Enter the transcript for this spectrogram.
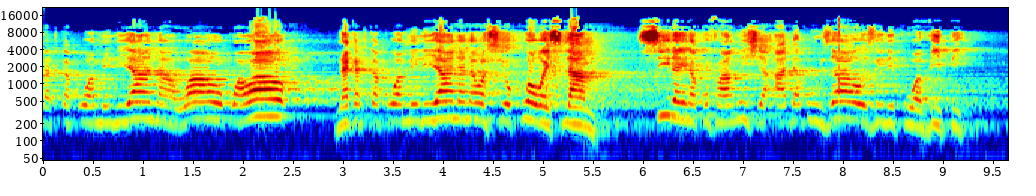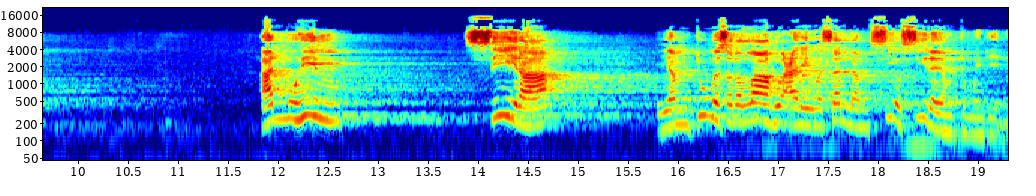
katika kuamiliana wao kwa wao na katika kuamiliana na wasiokuwa waislamu? Sira inakufahamisha adabu zao zilikuwa vipi? Almuhim sira ya mtume sallallahu alaihi wasallam sio sira ya mtu mwingine.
